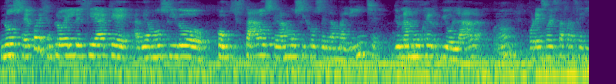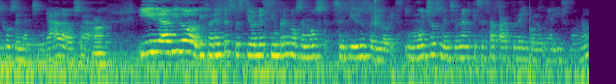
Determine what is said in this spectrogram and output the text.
No sé, por ejemplo, él decía que habíamos sido conquistados, que éramos hijos de la Malinche, de una mujer violada, ¿no? Por eso esta frase, hijos de la chingada, o sea... Y ha habido diferentes cuestiones, siempre nos hemos sentido inferiores, y muchos mencionan que es esta parte del colonialismo, ¿no?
